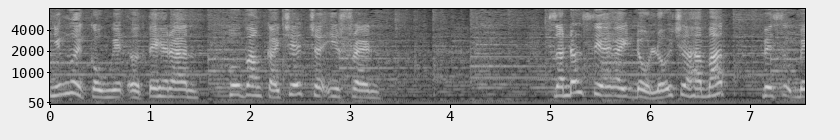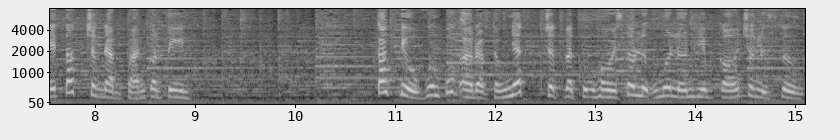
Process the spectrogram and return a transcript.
Những người cầu nguyện ở Tehran hô vang cái chết cho Israel. Giám đốc CIA đổ lỗi cho Hamas về sự bế tắc trong đàm phán con tin. Các tiểu vương quốc Ả Rập Thống Nhất chật vật tụ hồi sau lượng mưa lớn hiếm có trong lịch sử.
